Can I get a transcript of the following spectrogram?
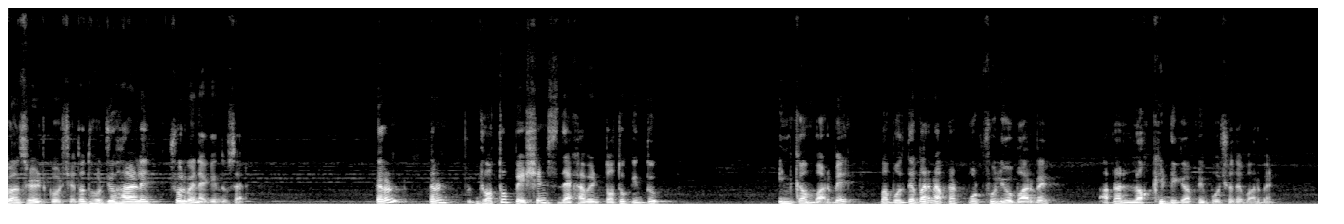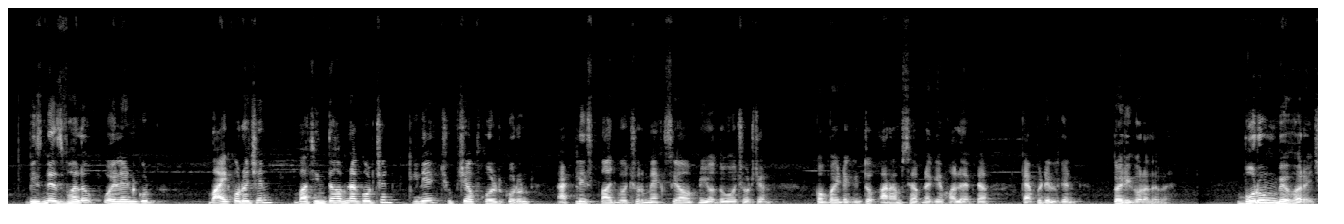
কনসেন্ট্রেট করছে। তো ধৈর্য হারালে চলবে না কিন্তু স্যার কারণ কারণ যত পেশেন্টস দেখাবেন, তত কিন্তু ইনকাম বাড়বে বা বলতে পারেন আপনার পোর্টফোলিও বাড়বে, আপনার লক্ষ্যের দিকে আপনি পৌঁছাতে পারবেন। বিজনেস ভালো ওয়েল অ্যান্ড গুড বাই করেছেন বা চিন্তাভাবনা করছেন, কিনে চুপচাপ হোল্ড করুন। অ্যাটলিস্ট পাঁচ বছর ম্যাক্সিমাম আপনি যত বছর চান। কোম্পানিটা কিন্তু আরামসে আপনাকে ভালো একটা ক্যাপিটাল গেন তৈরি করে দেবে। বরুণ বেভারেজ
